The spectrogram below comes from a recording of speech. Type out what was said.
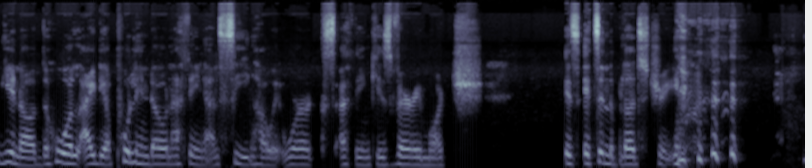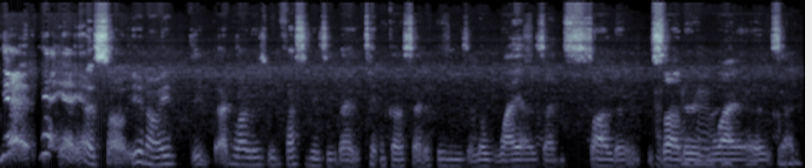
you know, the whole idea of pulling down a thing and seeing how it works, I think, is very much it's it's in the bloodstream. Yeah, yeah, yeah, yeah. So you know, it, it, I've always been fascinated by the technical side of things. I love wires and soldering, soldering hmm wires and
